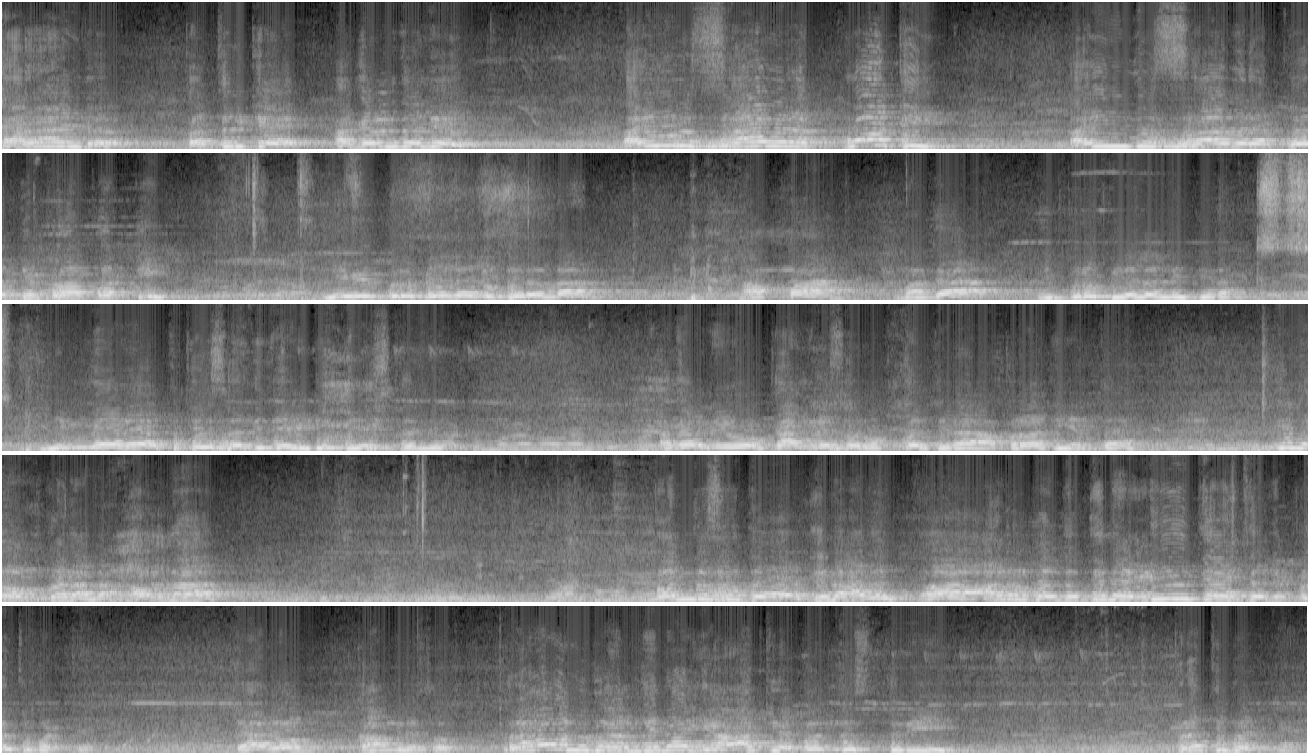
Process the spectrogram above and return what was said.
ಹೆರಾಲ್ಡ್ ಪತ್ರಿಕೆ ಹಗರಣದಲ್ಲಿ ಐದು ಸಾವಿರ ಕೋಟಿ, ಐದು ಸಾವಿರ ಕೋಟಿ ಪ್ರಾಪರ್ಟಿ. ನೀವಿಬ್ರು ಬೇಲಲ್ಲಿದ್ದೀರಲ್ಲ ಅಮ್ಮ, ಮಗ, ಇಬ್ರು ಬೇಲಲ್ಲಿದ್ದೀರಾ ನಿಮ್ಮ ಮೇಲೆ ಹತ್ತು ಕೇಸ್ ಬಂದಿದೆ ಇಡೀ ದೇಶದಲ್ಲಿ. ಹಂಗಾರೆ ನೀವು ಕಾಂಗ್ರೆಸ್ ಅವ್ರು ಒಪ್ಕೊಳ್ತೀರಾ ಅಪರಾಧಿ ಅಂತ? ಇಲ್ಲ, ಒಪ್ಕೊಳಲ್ಲ. ಅವ್ರನ್ನ ಬಂಧಿಸಿದ ದಿನ ಅದು ಆರ್ಡರ್ ಬಂದ ದಿನ ಇಡೀ ದೇಶದಲ್ಲಿ ಪ್ರತಿಭಟನೆ. ಯಾರು? ಕಾಂಗ್ರೆಸ್ ಅವರು. ರಾಹುಲ್ ಗಾಂಧಿನ ಯಾಕೆ ಬಂಧಿಸ್ತೀರಿ? ಪ್ರತಿಭಟನೆ.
